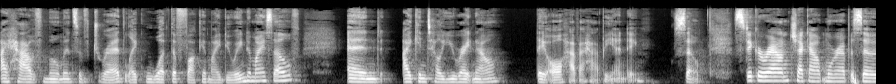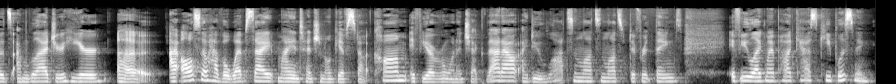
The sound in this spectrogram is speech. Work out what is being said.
I have moments of dread, like, what the fuck am I doing to myself? And I can tell you right now, they all have a happy ending. So stick around, check out more episodes. I'm glad you're here. Uh, I also have a website, myintentionalgifts.com. If you ever want to check that out, I do lots and lots and lots of different things. If you like my podcast, keep listening.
